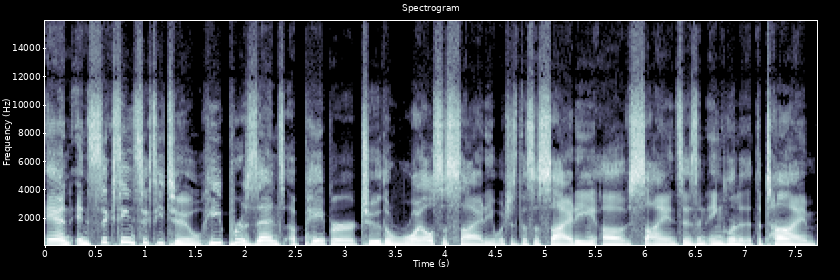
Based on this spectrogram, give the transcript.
And in 1662, he presents a paper to the Royal Society, which is the Society of Sciences in England at the time,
